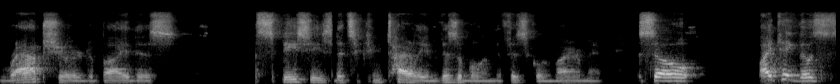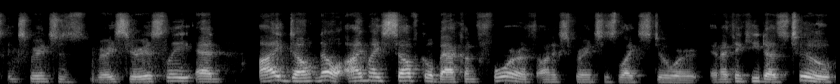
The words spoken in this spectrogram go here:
raptured by this species that's entirely invisible in the physical environment. So I take those experiences very seriously and I don't know. I myself go back and forth on experiences like Stuart, and I think he does too,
